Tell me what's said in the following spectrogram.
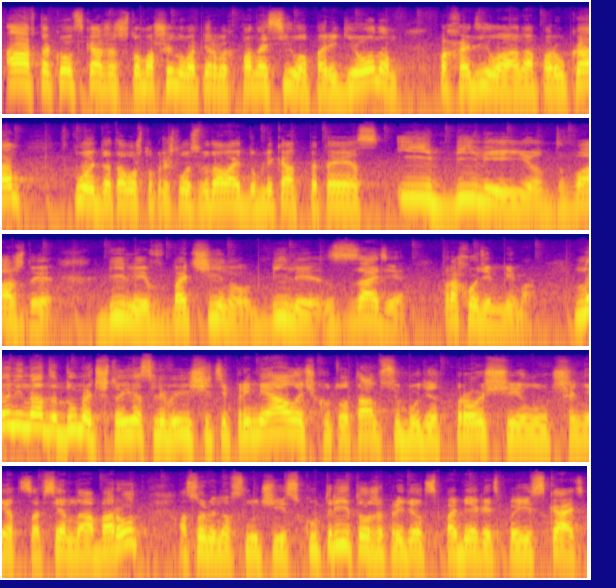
А автокод скажет, что машину, во-первых, поносила по регионам, походила она по рукам, вплоть до того, что пришлось выдавать дубликат ПТС. И били ее дважды. Били в бочину, били сзади. Проходим мимо. Но не надо думать, что если вы ищете премиалочку, то там все будет проще и лучше. Нет, совсем наоборот. Особенно в случае с Q3 тоже придется побегать, поискать.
